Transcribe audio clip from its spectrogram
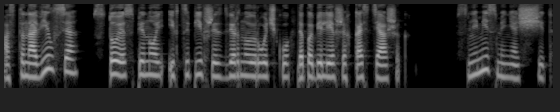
Остановился, стоя спиной и вцепившись в дверную ручку до побелевших костяшек. «Сними с меня щит»,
